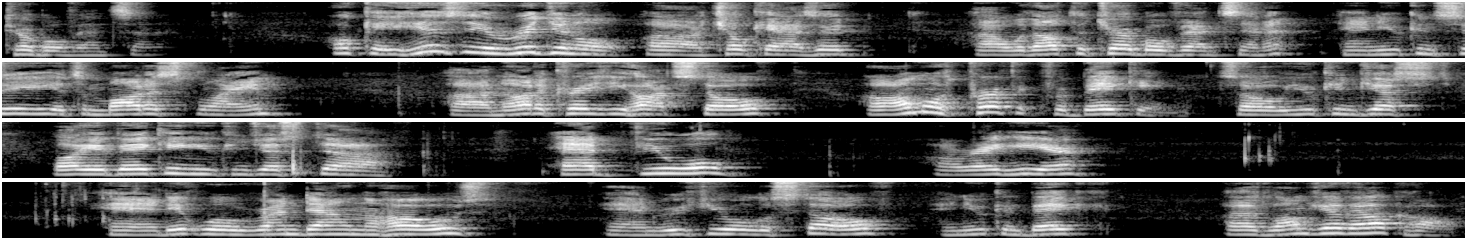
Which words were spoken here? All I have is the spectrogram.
turbo vents in it. Okay, here's the original uh, choke hazard uh, without the turbo vents in it. And you can see it's a modest flame, uh, not a crazy hot stove, almost perfect for baking. So you can just while you're baking, you can just uh, add fuel uh, right here. And it will run down the hose and refuel the stove. And you can bake uh, as long as you have alcohol.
